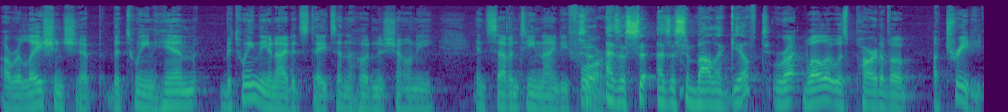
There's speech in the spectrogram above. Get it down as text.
a relationship between him, between the United States and the Haudenosaunee in 1794. So as a as a symbolic gift. Right. Well, it was part of a, a treaty.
